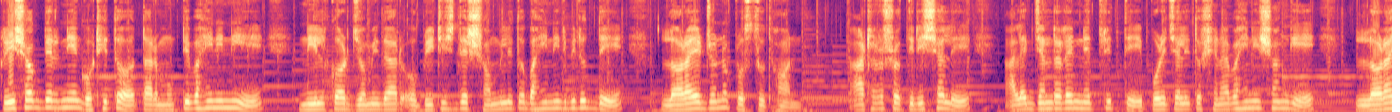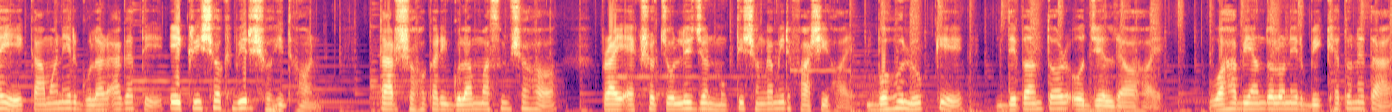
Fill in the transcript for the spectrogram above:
কৃষকদের নিয়ে গঠিত তার মুক্তিবাহিনী নিয়ে নীলকর জমিদার ও ব্রিটিশদের সম্মিলিত বাহিনীর বিরুদ্ধে লড়াইয়ের জন্য প্রস্তুত হন। আঠারোশো সালে আলেকজান্ডারের নেতৃত্বে পরিচালিত সেনাবাহিনীর সঙ্গে লড়াইয়ে কামানের গোলার আঘাতে এই কৃষক বীর শহীদ হন। তার সহকারী গোলাম মাসুম সহ প্রায় একশো চল্লিশ জন মুক্তি সংগ্রামীর ফাঁসি হয়। বহু লোককে দেপান্তর ও জেল দেওয়া হয়। ওয়াহাবি আন্দোলনের বিখ্যাত নেতা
